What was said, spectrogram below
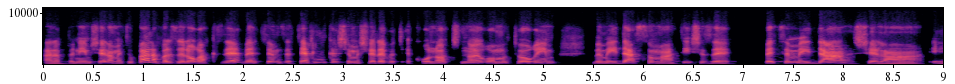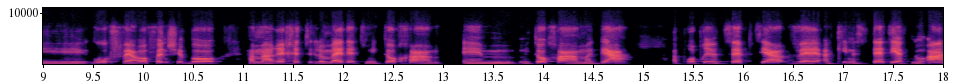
על הפנים של המטופל, אבל זה לא רק זה, בעצם זה טכניקה שמשלבת עקרונות נוירומוטוריים ומידע סומטי, שזה בעצם מידע של הגוף והאופן שבו המערכת לומדת מתוך, ה, אה, מתוך המגע, הפרופריוצפציה והקינסתטי, התנועה,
